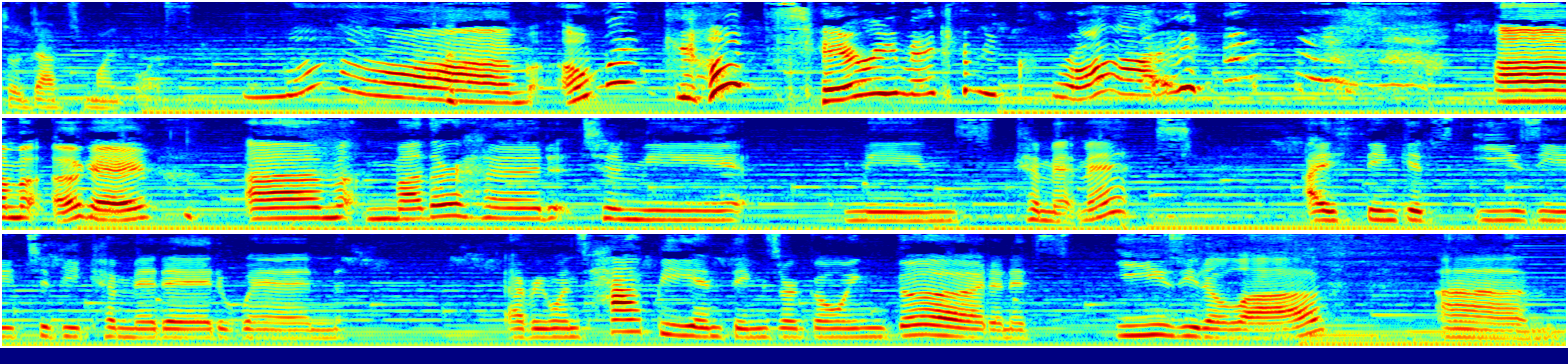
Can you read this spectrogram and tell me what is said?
So that's my blessing. Mom! oh my god, Terry making me cry. um, okay. Um, motherhood to me means commitment. I think it's easy to be committed when everyone's happy and things are going good and it's easy to love. Um,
